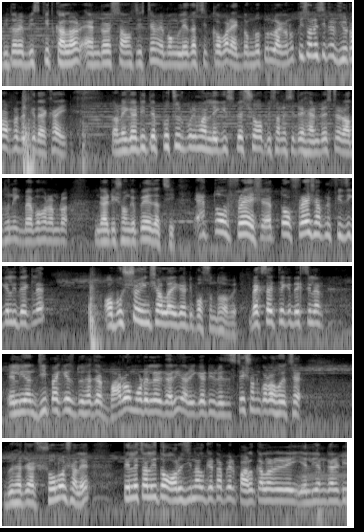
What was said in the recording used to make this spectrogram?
ভিতরে biscuit colour, Android sound system এবং লেদার সিট কভার একদম নতুন লাগানো। পিছনের সিটের ভিউটা আপনাদেরকে দেখাই। কারণ এই গাড়িতে প্রচুর পরিমাণ লেগ স্পেস সহ পিছনের সিটে হ্যান্ডরেস্টের আধুনিক ব্যবহার আমরা গাড়িটির সঙ্গে পেয়ে যাচ্ছি। এত ফ্রেশ এত ফ্রেশ আপনি ফিজিক্যালি দেখলে অবশ্যই ইনশাল্লাহ এই গাড়িটি পছন্দ হবে। ব্যাক সাইড থেকে দেখছিলেন এলিয়ান জি প্যাকেজ দুই হাজার বারো মডেলের গাড়ি আর এই গাড়ি রেজিস্ট্রেশন করা হয়েছে দুই হাজার ষোলো সালে। তেলে চালিত অরিজিনাল গেটআপের পাল কালারের এই এলিয়ান গাড়িটি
